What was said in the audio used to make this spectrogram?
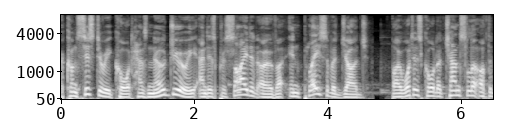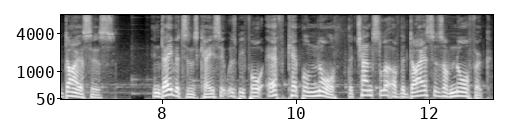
A consistory court has no jury and is presided over in place of a judge by what is called a Chancellor of the Diocese. In Davidson's case, it was before F. Keppel North, the Chancellor of the Diocese of Norfolk.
